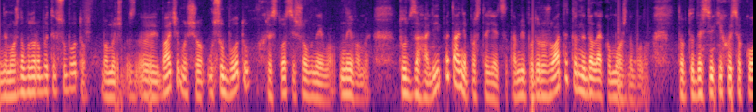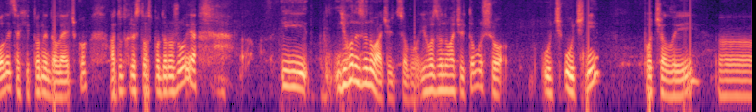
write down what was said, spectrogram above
не можна було робити в суботу. Бо ми ж е, бачимо, що у суботу Христос ішов нивами. Тут взагалі питання постається, там і подорожувати то недалеко можна було. Тобто десь в якихось околицях і то недалечко. А тут Христос подорожує, і його не звинувачують в цьому. Його звинувачують в тому, що уч- учні почали е,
